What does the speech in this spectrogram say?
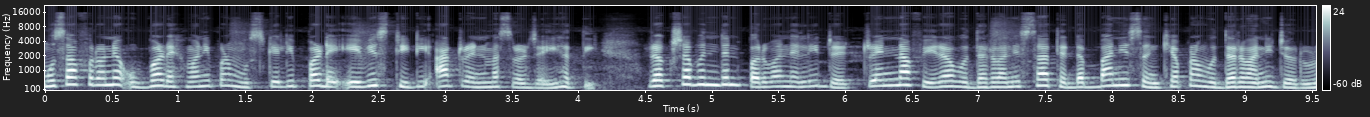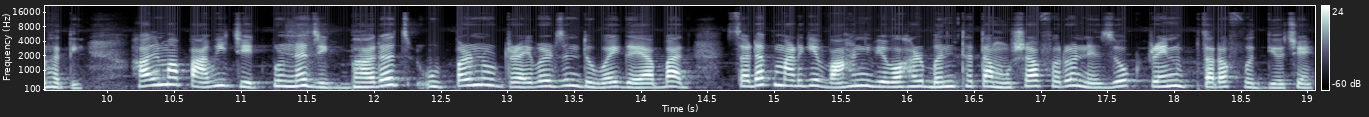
મુસાફરોને ઊભા રહેવાની પણ મુશ્કેલી પડે એવી સ્થિતિ આ ટ્રેનમાં સર્જાઈ હતી. રક્ષાબંધન પર્વને લીધે ટ્રેનના ફેરા વધારવાની સાથે ડબ્બાની સંખ્યા પણ વધારવાની જરૂર હતી. હાલમાં પાવી જેતપુર નજીક ભારત ઉપરનું ડાયવર્ઝન ધોવાઈ ગયા બાદ સડક માર્ગે વાહન વ્યવહાર બંધ થતાં મુસાફરોને જોક ટ્રેન તરફ વધ્યો છે.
